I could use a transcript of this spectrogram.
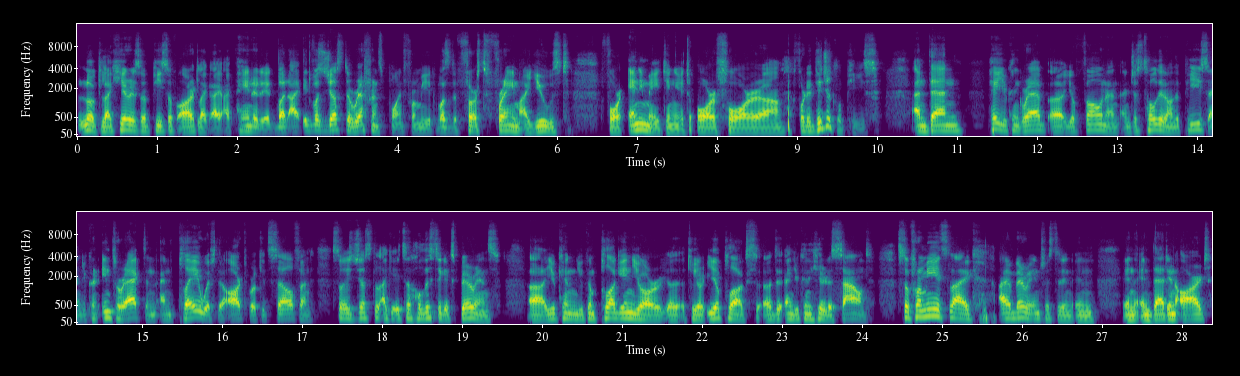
look, like here is a piece of art, like I, I painted it, but I, it was just a reference point for me. It was the first frame I used for animating it or for um, for the digital piece, and then hey, you can grab uh, your phone and, and just hold it on the piece and you can interact and, and play with the artwork itself. And so it's just like it's a holistic experience. Uh, you can you can plug in your uh, to your earplugs uh, and you can hear the sound. So for me, it's like I'm very interested in in in, in that in art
